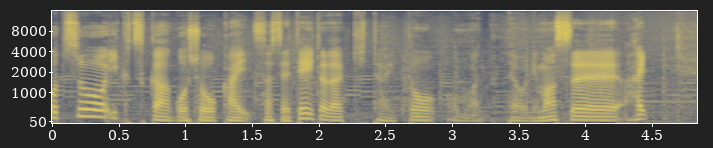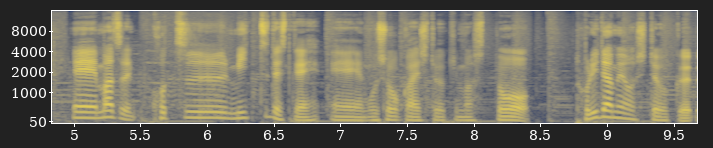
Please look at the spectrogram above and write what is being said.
コツをいくつかご紹介させていただきたいと思っております。はい。えー、まずコツ3つですね、えー、ご紹介しておきますと、取りだめをしておく、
